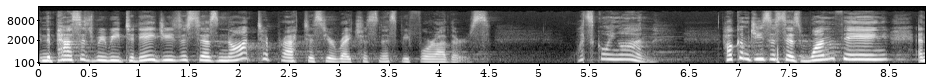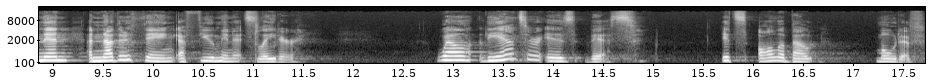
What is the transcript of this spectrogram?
In the passage we read today, Jesus says not to practice your righteousness before others. What's going on? How come Jesus says one thing and then another thing a few minutes later? Well, the answer is this it's all about motive.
